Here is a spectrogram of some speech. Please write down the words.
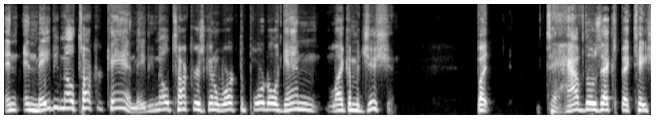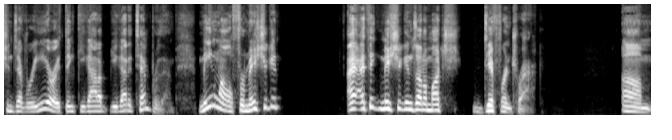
And and maybe Mel Tucker can. Maybe Mel Tucker is going to work the portal again like a magician to have those expectations every year, I think you gotta you gotta temper them. Meanwhile, for Michigan, I, I think Michigan's on a much different track. Um,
